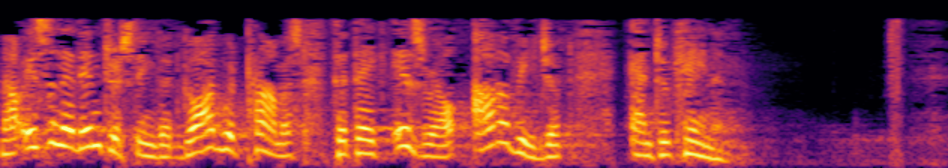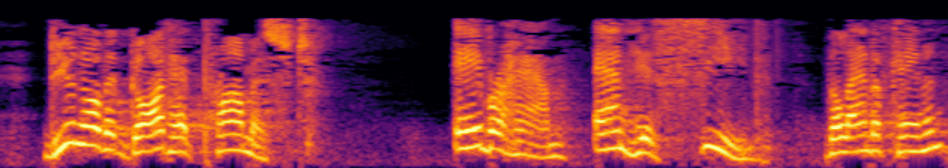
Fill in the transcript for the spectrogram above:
Now, isn't it interesting that God would promise to take Israel out of Egypt and to Canaan? Do you know that God had promised Abraham and his seed the land of Canaan?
